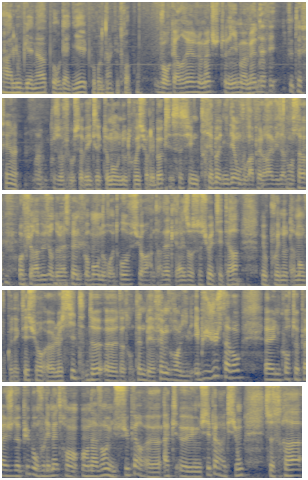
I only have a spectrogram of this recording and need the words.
à Ljubljana pour gagner et pour retenir les trois points. Vous regarderez le match, Tony, Mohamed Tout à fait. Tout à fait voilà, vous, savez exactement où nous trouver sur les box et ça c'est une très bonne idée. On vous rappellera évidemment ça au fur et à mesure de la semaine, comment on nous retrouve sur Internet, les réseaux sociaux, etc. Mais vous pouvez notamment vous connecter sur euh, le site de euh, notre antenne BFM Grand Lille. Et puis juste avant, euh, une courte page de pub, on voulait mettre en, avant une super, une super action. Ce sera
